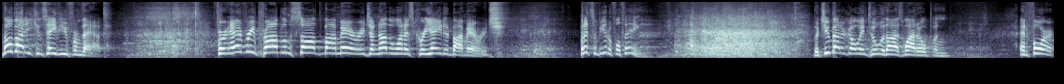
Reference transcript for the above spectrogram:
Nobody can save you from that. For every problem solved by marriage, another one is created by marriage. But it's a beautiful thing. but you better go into it with eyes wide open. And four,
